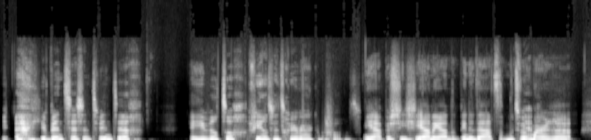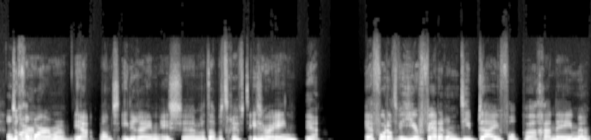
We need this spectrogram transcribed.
Je- bent 26 en je wilt toch 24 uur werken bijvoorbeeld. Ja, precies. Ja, nou ja, dat, inderdaad. Dat moeten we Ja. maar eh, toch omarmen. Ja, want iedereen is eh, wat dat betreft is er één. Ja. ja. Voordat we hier verder een deep dive op eh, gaan nemen,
